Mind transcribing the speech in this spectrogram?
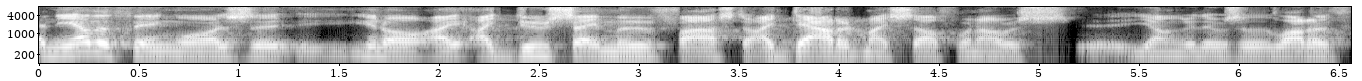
and the other thing was uh, you know I, I do say move faster. I doubted myself when i was uh, younger. There was a lot of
